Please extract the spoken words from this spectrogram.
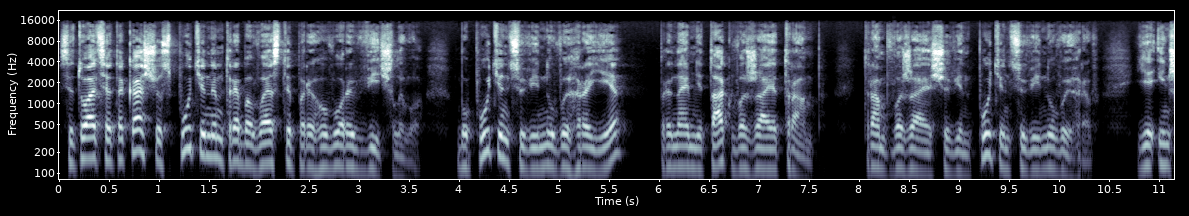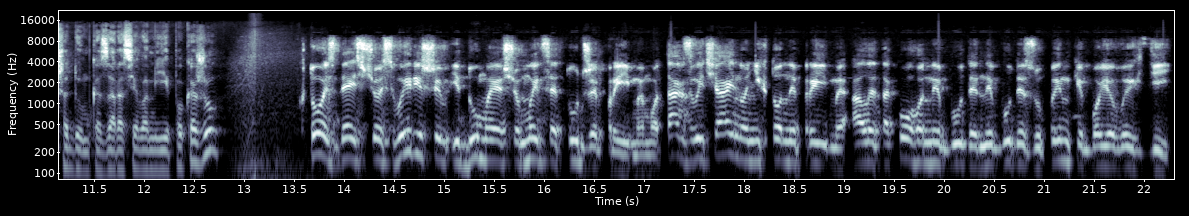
Ситуація така, що з Путіним треба вести переговори ввічливо, бо Путін цю війну виграє, принаймні так вважає Трамп. Трамп вважає, що він Путін цю війну виграв. Є інша думка. Зараз я вам її покажу. Хтось десь щось вирішив і думає, що ми це тут же приймемо. Так, звичайно, ніхто не прийме, але такого не буде. Не буде зупинки бойових дій.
